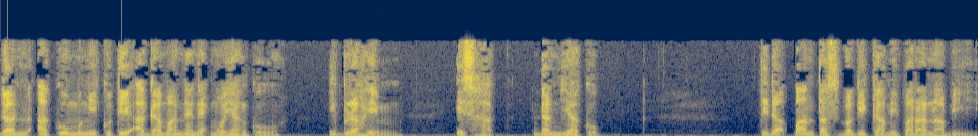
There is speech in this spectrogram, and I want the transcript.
Dan aku mengikuti agama nenek moyangku, Ibrahim, Ishak, dan Yakub. Tidak pantas bagi kami para nabi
